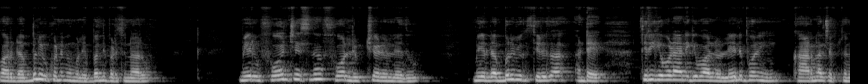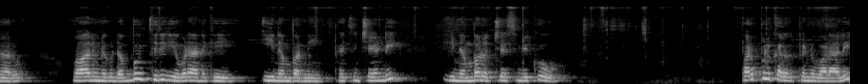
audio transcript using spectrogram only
వారు డబ్బులు ఇవ్వకుండా మిమ్మల్ని ఇబ్బంది పెడుతున్నారు. మీరు ఫోన్ చేసినా ఫోన్ లిఫ్ట్ చేయడం లేదు. మీరు డబ్బులు మీకు తిరిగా అంటే తిరిగి ఇవ్వడానికి వాళ్ళు లేనిపోని కారణాలు చెప్తున్నారు. వారు మీకు డబ్బులు తిరిగి ఇవ్వడానికి ఈ నెంబర్ని ప్రయత్నం చేయండి ఈ నెంబర్ వచ్చేసి మీకు పర్పుల్ కలర్ పెన్ను వాడాలి.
